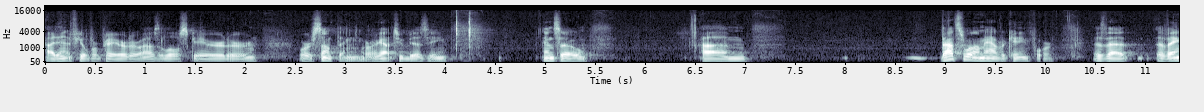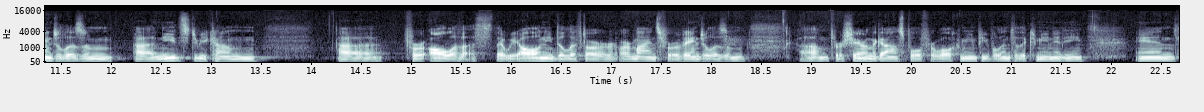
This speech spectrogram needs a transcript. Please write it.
I didn't feel prepared or I was a little scared or, or something, or I got too busy. And so um, that's what I'm advocating for, is that evangelism uh, needs to become uh, for all of us, that we all need to lift our, our minds for evangelism, um, for sharing the gospel, for welcoming people into the community. And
